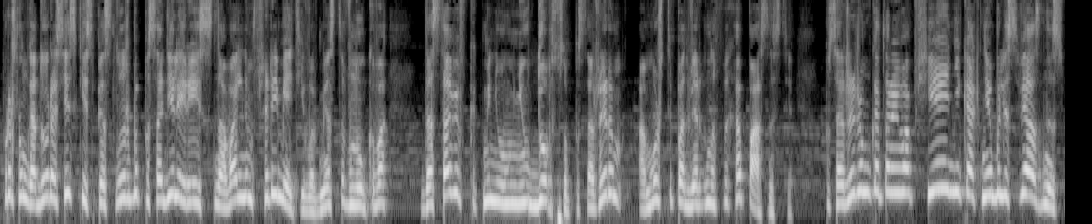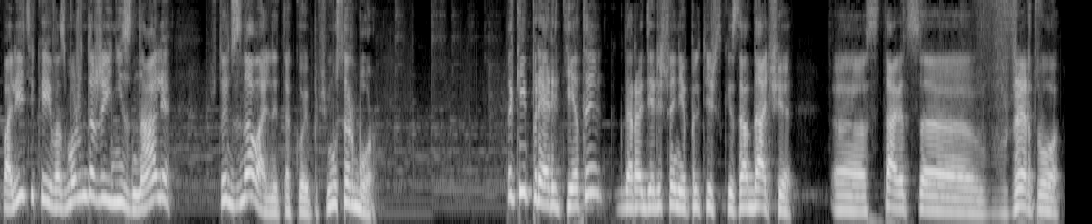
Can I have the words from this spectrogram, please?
В прошлом году российские спецслужбы посадили рейс с Навальным в Шереметьево вместо Внуково, доставив как минимум неудобства пассажирам, а может и подвергнув их опасности. Пассажирам, которые вообще никак не были связаны с политикой и, возможно, даже и не знали – что это за Навальный такой? Почему сырбор? Такие приоритеты, когда ради решения политической задачи э, ставится в жертву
